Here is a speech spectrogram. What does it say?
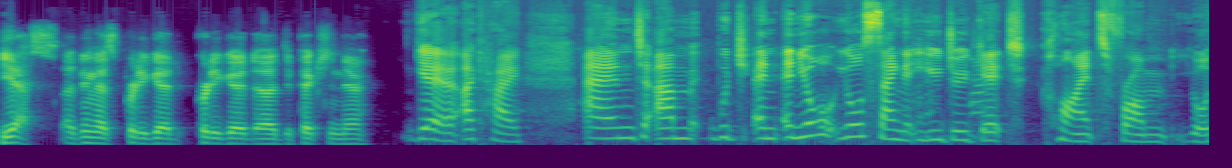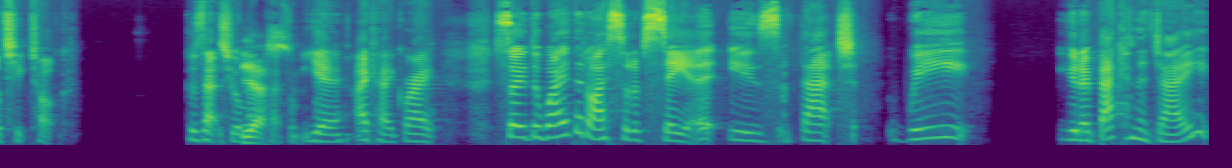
Yes, I think that's pretty good. Pretty good uh, depiction there. Yeah. Okay. And um, would you, and and you're you're saying that you do get clients from your TikTok because that's your yes. platform. Yeah. Okay, great. So the way that I sort of see it is that we, you know, back in the day,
